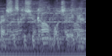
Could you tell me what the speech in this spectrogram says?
precious because you can't watch it again.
